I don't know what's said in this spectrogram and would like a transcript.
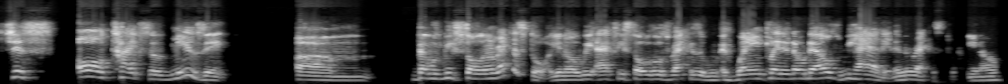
just all types of music um, that would be sold in a record store. You know, we actually sold those records. If Wayne played at Odell's, we had it in the record store. You know,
